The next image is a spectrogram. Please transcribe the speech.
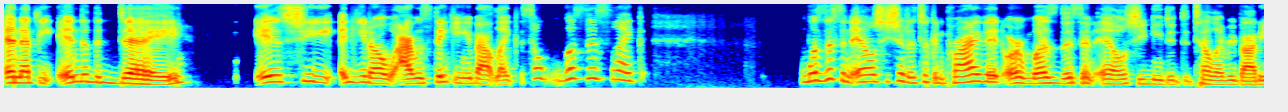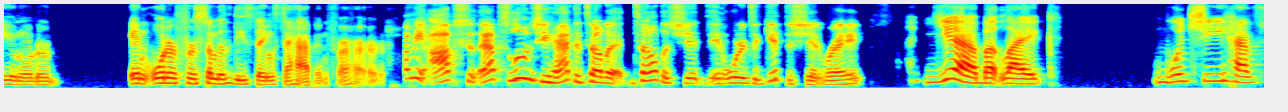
And at the end of the day, is she you know i was thinking about like so was this like was this an l she should have taken private or was this an l she needed to tell everybody in order in order for some of these things to happen for her i mean absolutely she had to tell the tell the shit in order to get the shit right yeah but like would she have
